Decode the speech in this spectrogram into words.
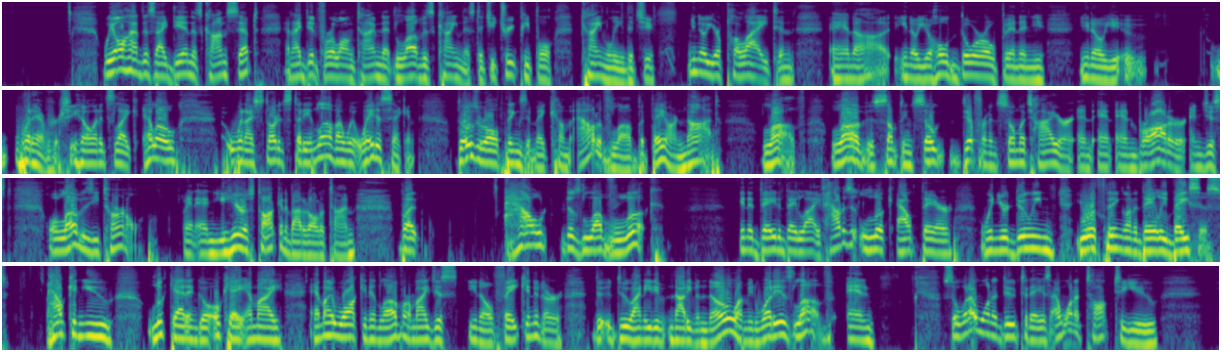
We all have this idea and this concept, and I did for a long time that love is kindness, that you treat people kindly, that you you know you're polite and and uh, you know you hold the door open and you you know you whatever, you know, and it's like, hello, when I started studying love, I went, wait a second. Those are all things that may come out of love, but they are not love. Love is something so different and so much higher and, and, and broader and just, well, love is eternal. And, and you hear us talking about it all the time, but how does love look? in a day to day life? How does it look out there when you're doing your thing on a daily basis? How can you look at it and go, okay, am I am I walking in love, or am I just you know faking it, or do, do I need to not even know? I mean, what is love? And so, what I want to do today is I want to talk to you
